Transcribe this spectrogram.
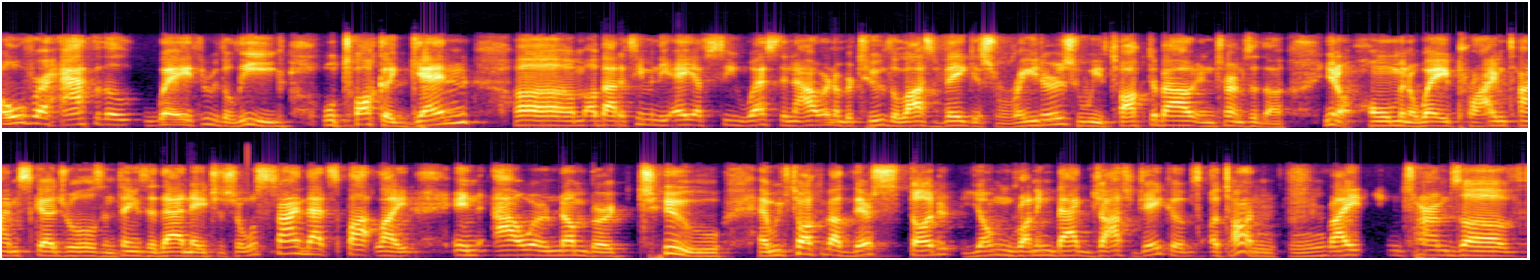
over half of the way through the league. We'll talk again um, about a team in the AFC West in hour number two, the Las Vegas Raiders, who we've talked about in terms of the you know home and away primetime schedules and things of that nature. So we'll shine that spotlight in hour number two, and we've talked about their stud young running back Josh Jacobs a ton Mhm. right? In terms of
